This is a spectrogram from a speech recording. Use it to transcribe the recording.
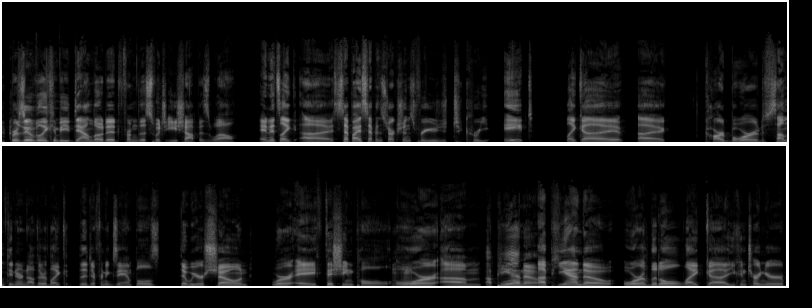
presumably can be downloaded from the Switch eShop as well. And it's like uh step-by-step instructions for you to create like a a cardboard something or another like the different examples that we were shown were a fishing pole Mhm. or um a piano. a piano or a little like uh you can turn your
